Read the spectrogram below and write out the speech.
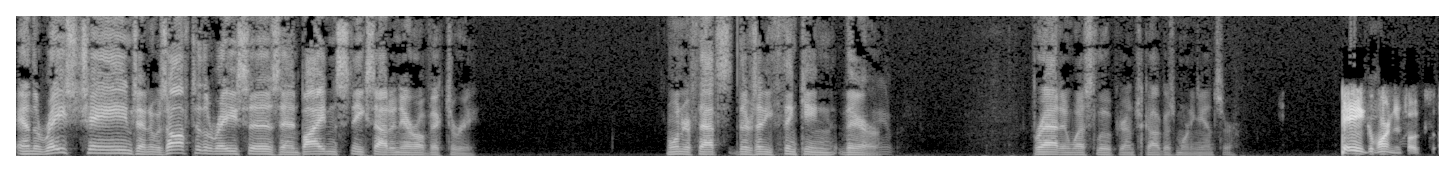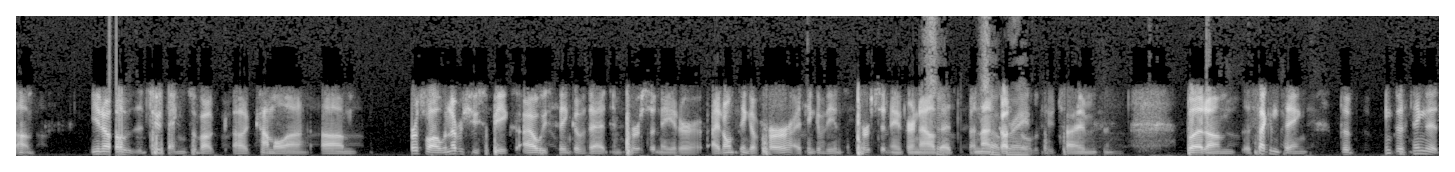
And the race changed, and it was off to the races, and Biden sneaks out a narrow victory. I wonder if that's there's any thinking there. Brad in West Loop, you're on Chicago's Morning Answer. Hey, good morning, folks. Um, you know, two things about uh, Kamala. Um, first of all, whenever she speaks, I always think of that impersonator. I don't think of her. I think of the impersonator now So- that's been on so Gutfeld a few times. And, but um, the second thing, the I think the thing that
